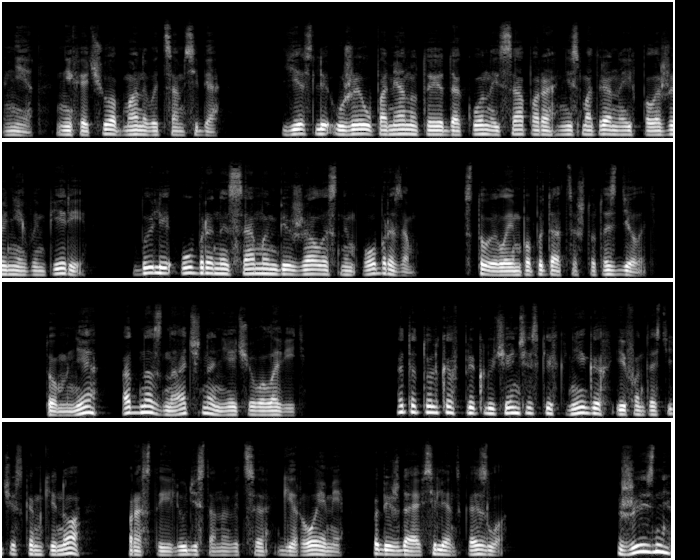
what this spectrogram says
Нет, не хочу обманывать сам себя. Если уже упомянутые Дакон и Сапора, несмотря на их положение в Империи, были убраны самым безжалостным образом, стоило им попытаться что-то сделать, то мне однозначно нечего ловить. Это только в приключенческих книгах и фантастическом кино простые люди становятся героями, побеждая вселенское зло. Жизнь,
